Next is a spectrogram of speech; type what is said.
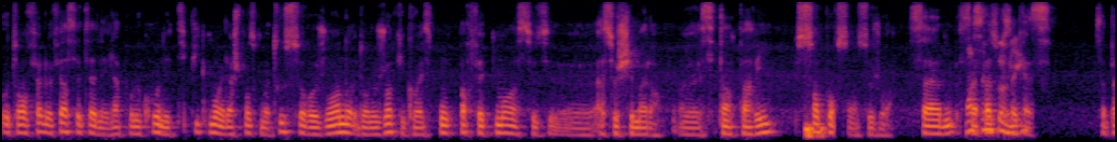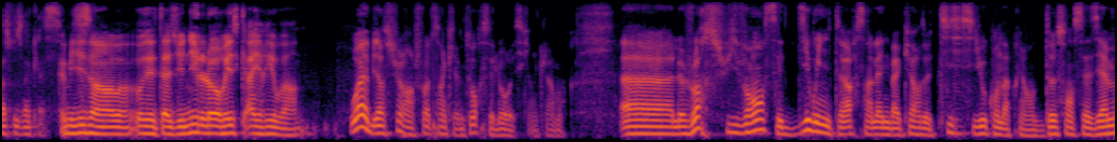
autant faire le faire cette année. Là, pour le coup, on est typiquement, et là, je pense qu'on va tous se rejoindre dans le joueur qui correspond parfaitement à ce, euh, à ce schéma-là. Euh, c'est un pari 100% ce joueur. Ça, ça passe ou ça casse. Ça passe ou ça casse. Comme ils disent aux États-Unis, low risk, high reward. Ouais, bien sûr, un choix de cinquième tour, c'est low risk, hein, clairement. Euh, le joueur suivant, c'est Dee Winters, un linebacker de TCU qu'on a pris en 216e.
